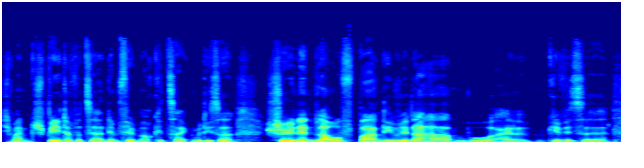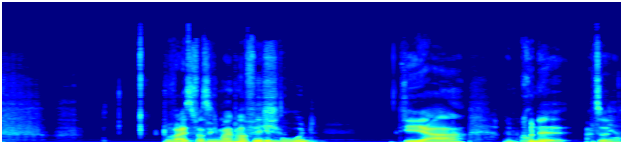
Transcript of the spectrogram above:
Ich meine, später wird es ja in dem Film auch gezeigt mit dieser schönen Laufbahn, die wir da haben, wo eine gewisse. Du weißt, was ich meine, hoffe Mit ich. dem Mond? Ja, im Grunde, also Ja.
